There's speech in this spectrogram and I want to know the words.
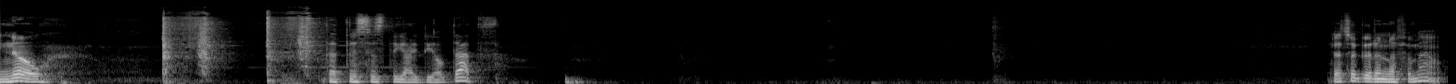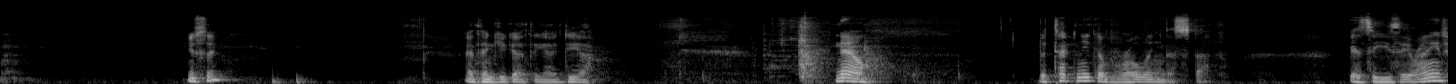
know that this is the ideal depth. That's a good enough amount. You see? I think you got the idea. Now, the technique of rolling this stuff is easy, right?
